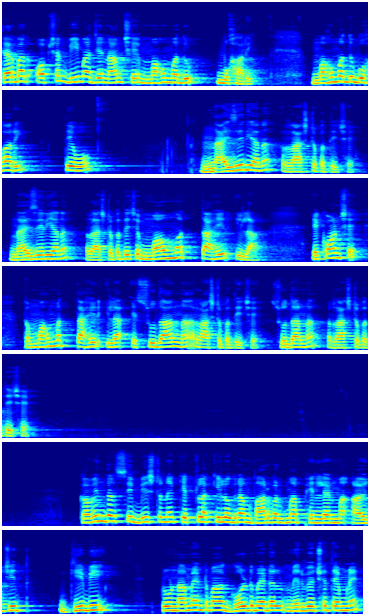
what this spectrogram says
ત્યારબાદ ઓપ્શન બીમાં જે નામ છે મોહમ્મદુ બુહારી. મોહમ્મદ બુહારી તેઓ નાઇજીરિયાના રાષ્ટ્રપતિ છે. નાઇજીરિયાના રાષ્ટ્રપતિ છે. મોહમ્મદ તાહિર ઇલા એ કોણ છે? તો મોહમ્મદ તાહિર ઇલા એ સુદાનના રાષ્ટ્રપતિ છે. સુદાનના રાષ્ટ્રપતિ છે. કવિન્દરસિંહ બિસ્ટને કેટલા કિલોગ્રામ ભાર વર્ગમાં ફિનલેન્ડમાં આયોજિત ગીબી ટુર્નામેન્ટમાં ગોલ્ડ મેડલ મેળવ્યો છે તેમણે?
